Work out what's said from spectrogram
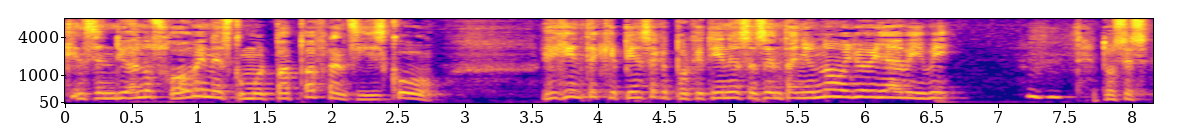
que encendió a los jóvenes, como el Papa Francisco. Hay gente que piensa que porque tiene 60 años, no, yo ya viví. Entonces,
